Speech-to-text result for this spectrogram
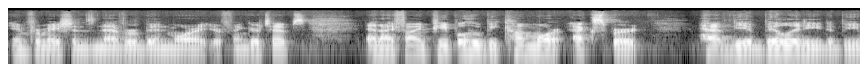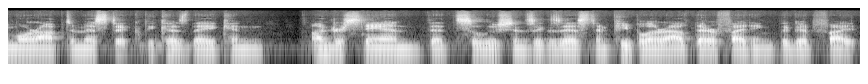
information's never been more at your fingertips. And I find people who become more expert have the ability to be more optimistic because they can understand that solutions exist and people are out there fighting the good fight.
